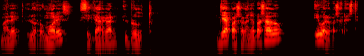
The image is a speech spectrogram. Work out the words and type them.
¿vale? Los rumores se cargan el producto. Ya pasó el año pasado y vuelve a pasar este.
